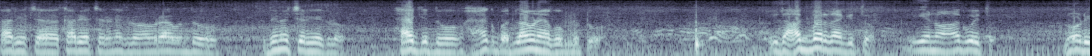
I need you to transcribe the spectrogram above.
ಕಾರ್ಯಚ ಕಾರ್ಯಾಚರಣೆಗಳು, ಅವರ ಒಂದು ದಿನಚರ್ಯೆಗಳು ಹೇಗಿದ್ದವು ಹೇಗೆ ಬದಲಾವಣೆ ಆಗೋಗ್ಬಿಟ್ಟು ಇದು ಆಗಬಾರ್ದಾಗಿತ್ತು ಏನೋ ಆಗೋಯ್ತು. ನೋಡಿ,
